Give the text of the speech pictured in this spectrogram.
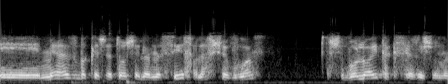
אה, מאז בקשתו של הנשיא חלף שבוע שבו לא הייתה קריאה ראשונה.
